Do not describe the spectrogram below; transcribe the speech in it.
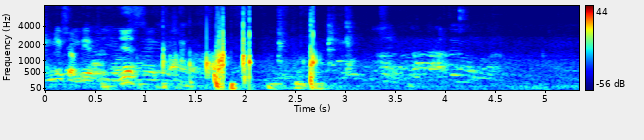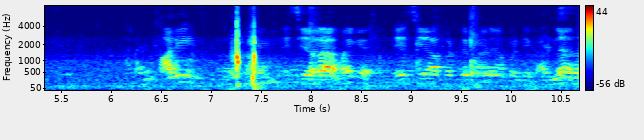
இங்கிலீஷ் அப்படியே எஸ் எஸ் வாங்க ஆதி ஏசியா பட்டு மேலே பண்ணி என்ன சார்?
